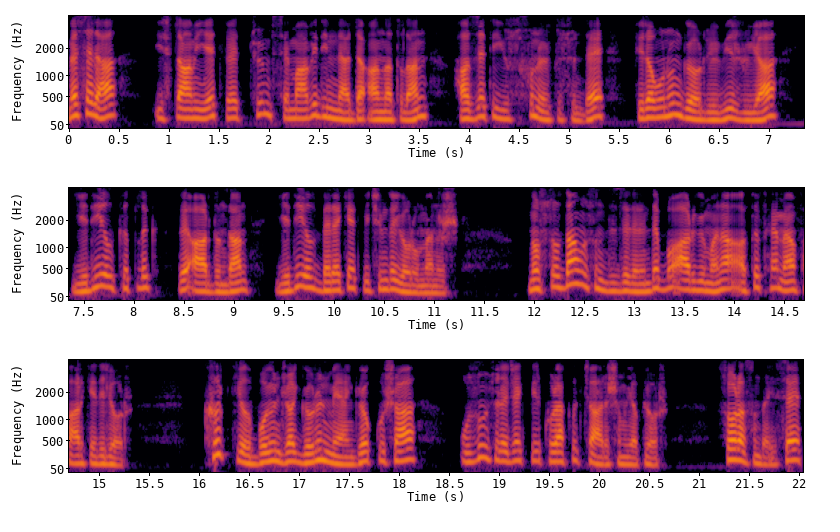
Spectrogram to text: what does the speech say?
Mesela İslamiyet ve tüm semavi dinlerde anlatılan Hazreti Yusuf'un öyküsünde Firavun'un gördüğü bir rüya 7 yıl kıtlık ve ardından 7 yıl bereket biçimde yorumlanır. Nostradamus'un dizelerinde bu argümana atıf hemen fark ediliyor. 40 yıl boyunca görünmeyen gökkuşağı uzun sürecek bir kuraklık çağrışımı yapıyor. Sonrasında ise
